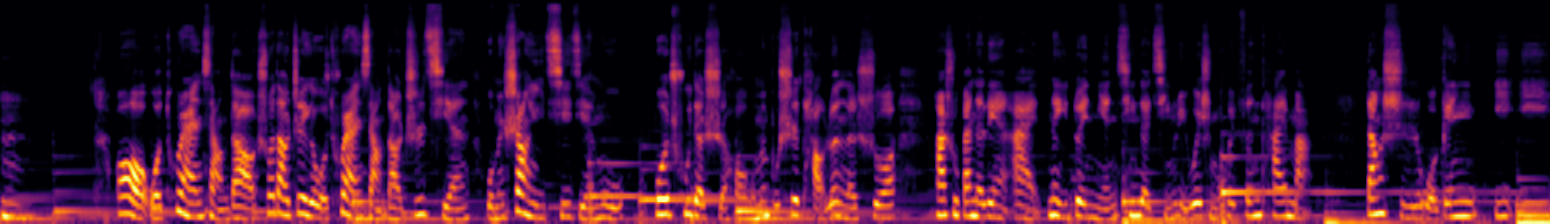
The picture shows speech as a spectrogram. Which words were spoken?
嗯，哦，我突然想到，说到这个，我突然想到之前我们上一期节目播出的时候，我们不是讨论了说花束般的恋爱那一对年轻的情侣为什么会分开嘛？当时我跟依依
